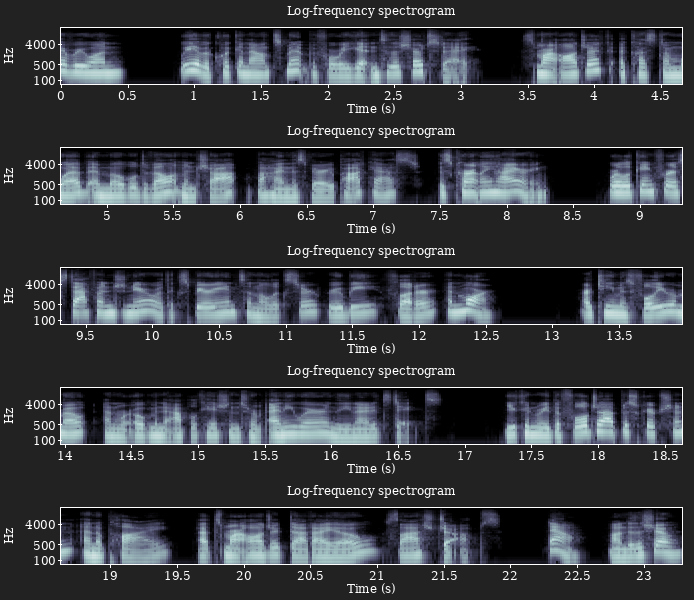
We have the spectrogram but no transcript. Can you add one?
Everyone. We have a quick announcement before we get into the show today. SmartLogic, a custom web and mobile development shop behind this very podcast, is currently hiring. We're looking for a staff engineer with experience in Elixir, Ruby, Flutter, and more. Our team is fully remote and we're open to applications from anywhere in the United States. You can read the full job description and apply at smartlogic.io/jobs. Now, on to the show.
